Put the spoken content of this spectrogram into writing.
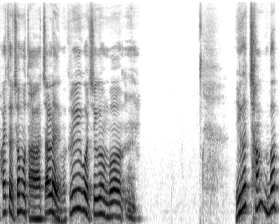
하여튼 전부 다 잘라야 됩니다. 그리고 지금 뭐 이거 참뭐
